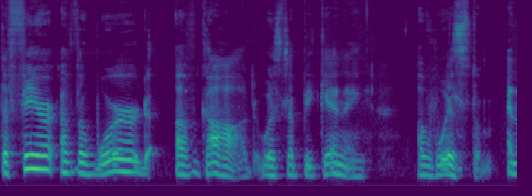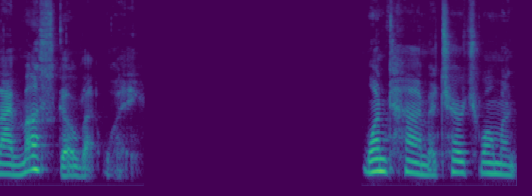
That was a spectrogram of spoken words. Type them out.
the fear of the Word of God was the beginning of wisdom, and I must go that way. One time, a church woman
